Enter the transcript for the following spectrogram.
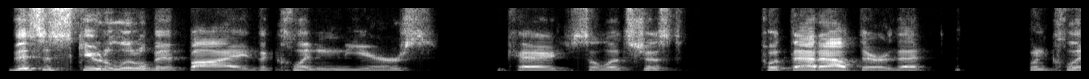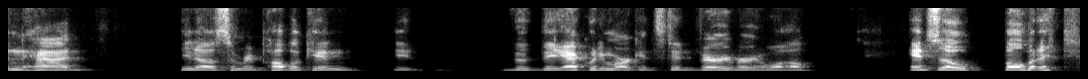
this is skewed a little bit by the Clinton years. Okay. So let's just put that out there that when Clinton had, you know, some Republican, the, the equity markets did very, very well. And so, but what it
